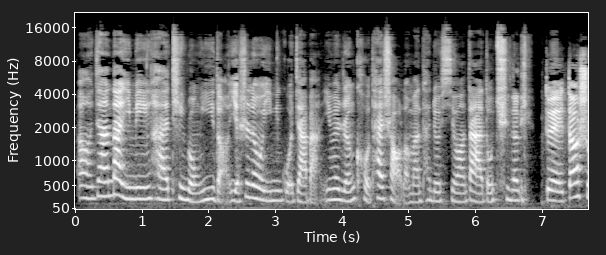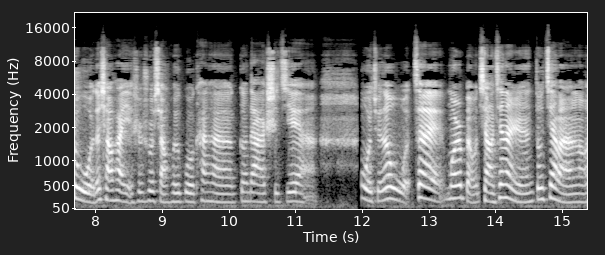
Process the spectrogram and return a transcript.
嗯，加拿大移民还挺容易的，也是那种移民国家吧，因为人口太少了嘛，他就希望大家都去那里。对，当时我的想法也是说想回国看看更大的世界啊。我觉得我在墨尔本想见的人都见完了，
